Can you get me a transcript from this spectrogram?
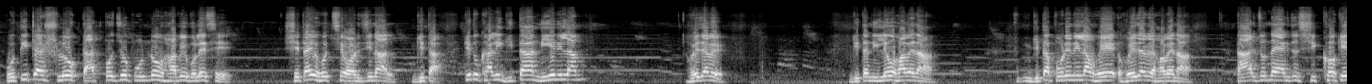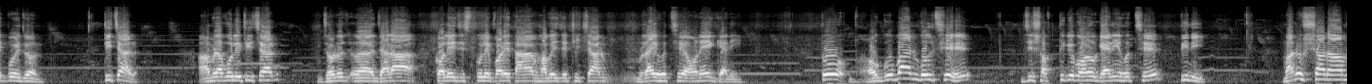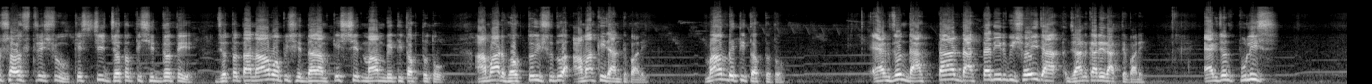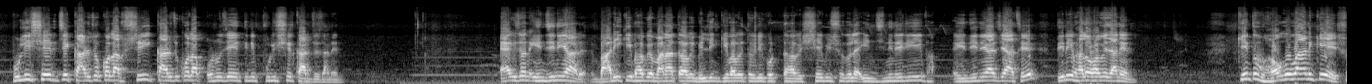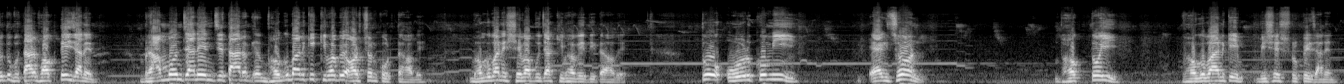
প্রতিটা শ্লোক তাৎপর্যপূর্ণভাবে বলেছে। সেটাই হচ্ছে অরিজিনাল গীতা। কিন্তু খালি গীতা নিয়ে নিলাম। হয়ে যাবে। গীতা নিলেও হবে না। গীতা পড়ে নিলাম, হয়ে হয়ে যাবে, হবে না। তার জন্য একজন শিক্ষকের প্রয়োজন। টিচার আমরা বলি টিচার যারা কলেজ স্কুলে পড়ে, তারা ভাবে যে টিচাররাই হচ্ছে অনেক জ্ঞানী। তো ভগবান বলছে যে সব থেকে বড় জ্ঞানী হচ্ছে তিনি। মানুষ্যা নাম সহস্রেষু কিশ্চিত যততি সিদ্ধতে যততা নাম অপি সিদ্ধানাম কিশ্চিত মাম ব্যতি আমার ভক্তই শুধু আমাকে জানতে পারে। মাম ব্যতি তত্ত্বত একজন ডাক্তার ডাক্তারির বিষয়ে জা- জানকারি রাখতে পারে। একজন পুলিশ, পুলিশের যে কার্যকলাপ, সেই কার্যকলাপ অনুযায়ী তিনি পুলিশের কার্য জানেন। একজন ইঞ্জিনিয়ার, বাড়ি কীভাবে বানাতে হবে, বিল্ডিং কীভাবে তৈরি করতে হবে সেই বিষয়গুলো ইঞ্জিনিয়ারই ইঞ্জিনিয়ার যে আছে, তিনি ভালোভাবে জানেন। কিন্তু ভগবানকে শুধু তার ভক্তেই জানেন। ব্রাহ্মণ জানেন যে তার ভগবানকে কীভাবে অর্চন করতে হবে, ভগবানের সেবা পূজা কীভাবে দিতে হবে। তো ওরকমই একজন ভক্তই ভগবানকে বিশেষ রূপে জানেন।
